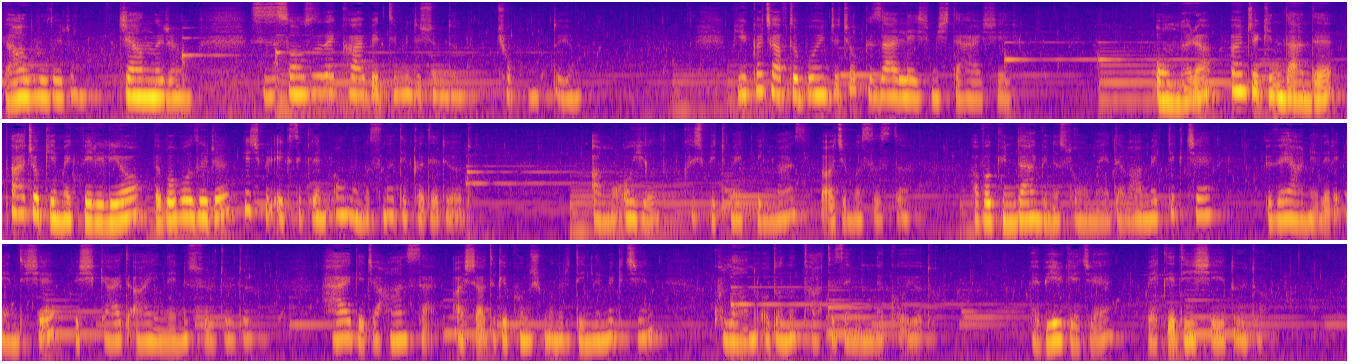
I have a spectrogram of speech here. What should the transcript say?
Yavrularım, canlarım, sizi sonsuza dek kaybettiğimi düşündüm. Çok mutluyum. Birkaç hafta boyunca çok güzelleşmişti her şey. Onlara öncekinden de daha çok yemek veriliyor ve babaları hiçbir eksiklerin olmamasına dikkat ediyordu. Ama o yıl kış bitmek bilmez ve acımasızdı. Hava günden güne soğumaya devam ettikçe üvey anneleri endişe ve şikayet ayinlerini sürdürdü. Her gece Hansel aşağıdaki konuşmaları dinlemek için kulağını odanın tahta zeminine koyuyordu. Ve bir gece beklediği şeyi duydu.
